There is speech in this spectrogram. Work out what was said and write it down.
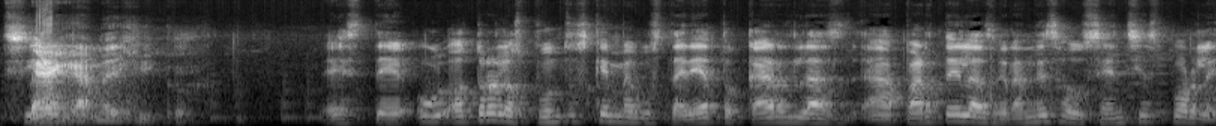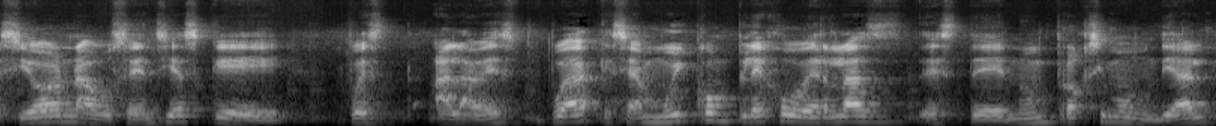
Sí, Venga, México. Este, otro de los puntos que me gustaría tocar, las, aparte de las grandes ausencias por lesión, ausencias que, pues, a la vez pueda que sea muy complejo verlas este, en un próximo mundial.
